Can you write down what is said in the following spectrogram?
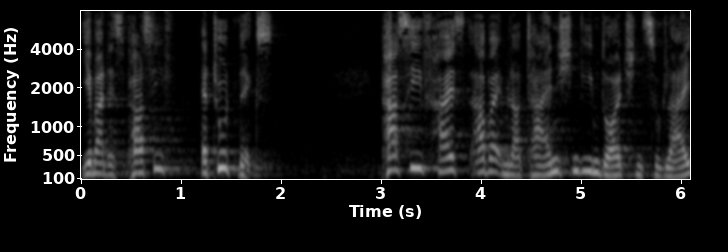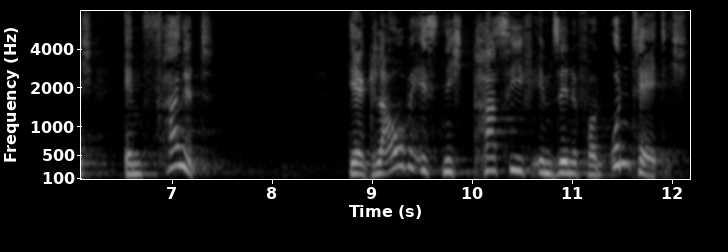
Jemand ist passiv, er tut nichts. Passiv heißt aber im Lateinischen wie im Deutschen zugleich empfangend. Der Glaube ist nicht passiv im Sinne von untätig,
